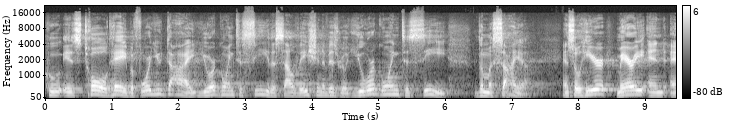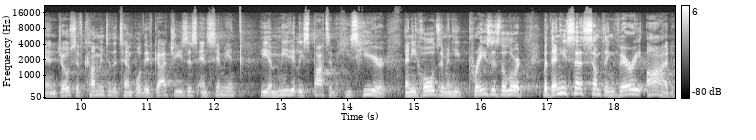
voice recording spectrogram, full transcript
who is told, hey, before you die, you're going to see the salvation of Israel, you're going to see the Messiah. And so here, Mary and, and Joseph come into the temple. They've got Jesus, and Simeon, he immediately spots him. He's here, and he holds him, and he praises the Lord. But then he says something very odd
